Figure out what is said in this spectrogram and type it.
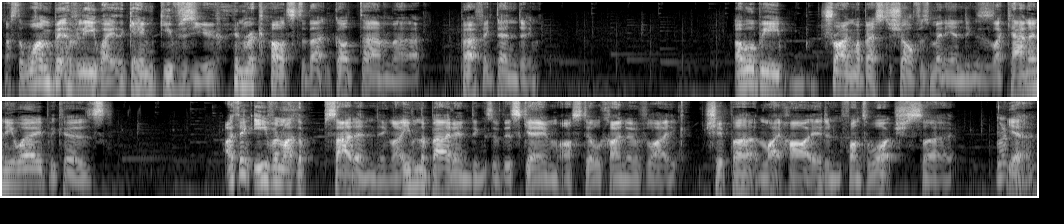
That's the one bit of leeway the game gives you in regards to that goddamn uh, perfect ending. I will be trying my best to show off as many endings as I can anyway, because I think even like the sad ending, like even the bad endings of this game are still kind of like chipper and light-hearted and fun to watch. So Okay. yeah.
